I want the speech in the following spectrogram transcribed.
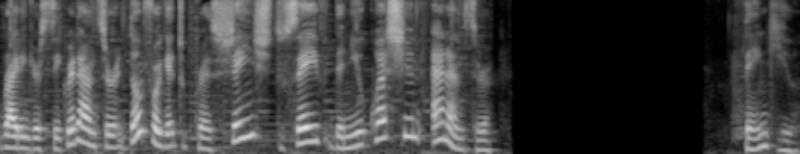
writing your secret answer, don't forget to press change to save the new question and answer. Thank you.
